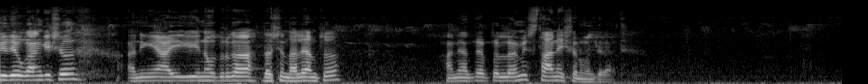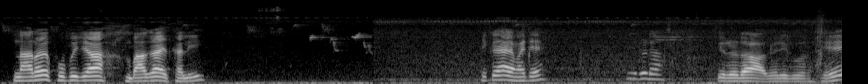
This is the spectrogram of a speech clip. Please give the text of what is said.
श्रीदेव गांगेश्वर आणि आई नवदुर्गा दर्शन झाले आमचं. आणि आता चाललो आम्ही स्थानेश्वर मंदिरात. नारळ फोपीच्या बागा आहेत खाली. हे काय आहे माहिती आहे? तिरडा. तिरडा व्हेरी गुड हे.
